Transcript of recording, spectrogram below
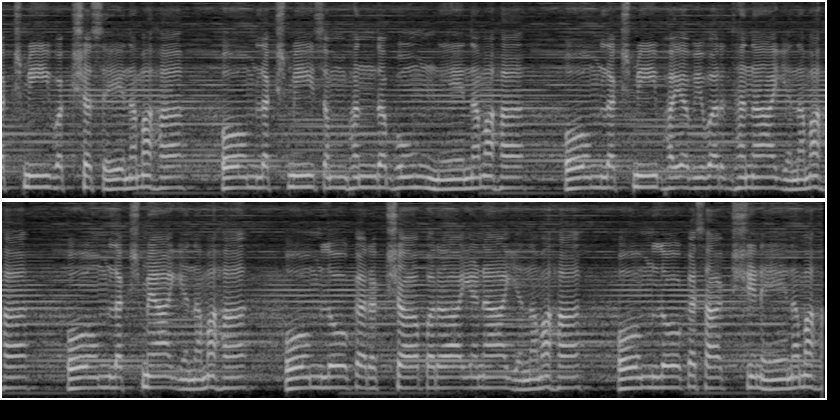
लक्ष्मीवक्षसे नमः। ॐ लक्ष्मीसम्बन्धभूम्ने नमः। ॐ लक्ष्मीभयविवर्धनाय नमः। ॐ लक्ष्म्याय नमः। ॐ लोकरक्षापरायणाय नमः। ॐ लोकसाक्षिणे नमः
